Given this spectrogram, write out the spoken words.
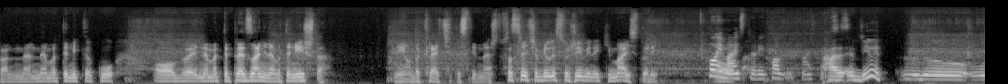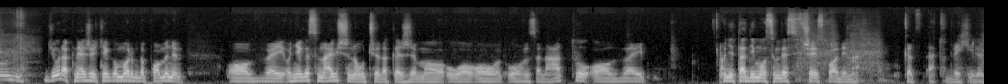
to, ne, nemate nikakvu, ovaj, nemate predznanje, nemate ništa. I onda krećete s tim nešto. Sa sreća bili su živi neki majstori. Koji o, majstori? Kogi majstori? Pa, bio je Đura Knežević, njega moram da pomenem. Ovaj, od njega sam najviše naučio, da kažemo, u, u, u ovom zanatu. Ovaj, on je tada imao 86 godina, kad, eto, 2000.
